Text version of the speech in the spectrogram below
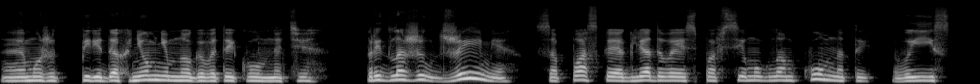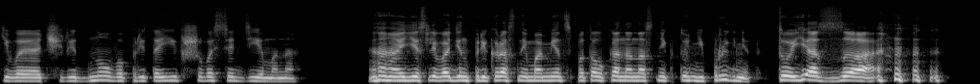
«Э, может, передохнем немного в этой комнате, предложил Джейми, с опаской оглядываясь по всем углам комнаты, выискивая очередного притаившегося демона. А если в один прекрасный момент с потолка на нас никто не прыгнет, то я за.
